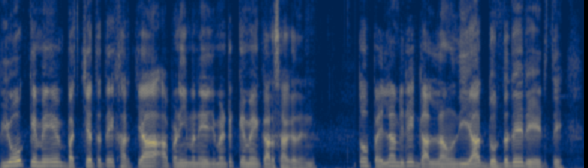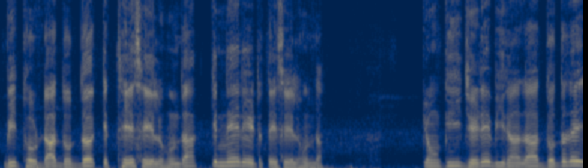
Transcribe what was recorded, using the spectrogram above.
ਵੀ ਉਹ ਕਿਵੇਂ ਬੱਚਤ ਤੇ ਖਰਚਾ, ਆਪਣੀ ਮੈਨੇਜਮੈਂਟ ਕਿਵੇਂ ਕਰ ਸਕਦੇ ਨੇ? ਤੋਂ ਪਹਿਲਾਂ ਵੀਰੇ ਗੱਲ ਆਉਂਦੀ ਆ ਦੁੱਧ ਦੇ ਰੇਟ ਤੇ। ਵੀ ਤੁਹਾਡਾ ਦੁੱਧ ਕਿੱਥੇ ਸੇਲ ਹੁੰਦਾ, ਕਿੰਨੇ ਰੇਟ ਤੇ ਸੇਲ ਹੁੰਦਾ? ਕਿਉਂਕਿ ਜਿਹੜੇ ਵੀਰਾਂ ਦਾ ਦੁੱਧ ਦੇ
